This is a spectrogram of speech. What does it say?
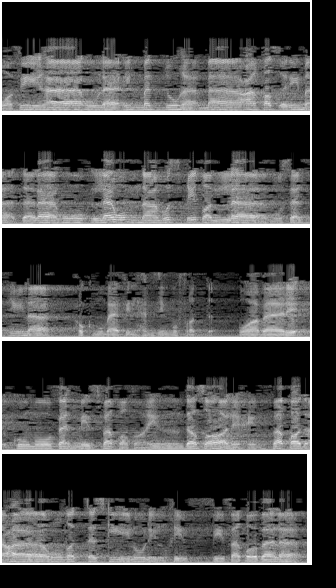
وفي هؤلاء مدها مع قصر ما تلاه لهم مسقطا لا مسهلا حكم ما في الهمز المفرد وبارئكم فهمز فقط عند صالح فقد عارض التسكين للخف فاقبلا.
